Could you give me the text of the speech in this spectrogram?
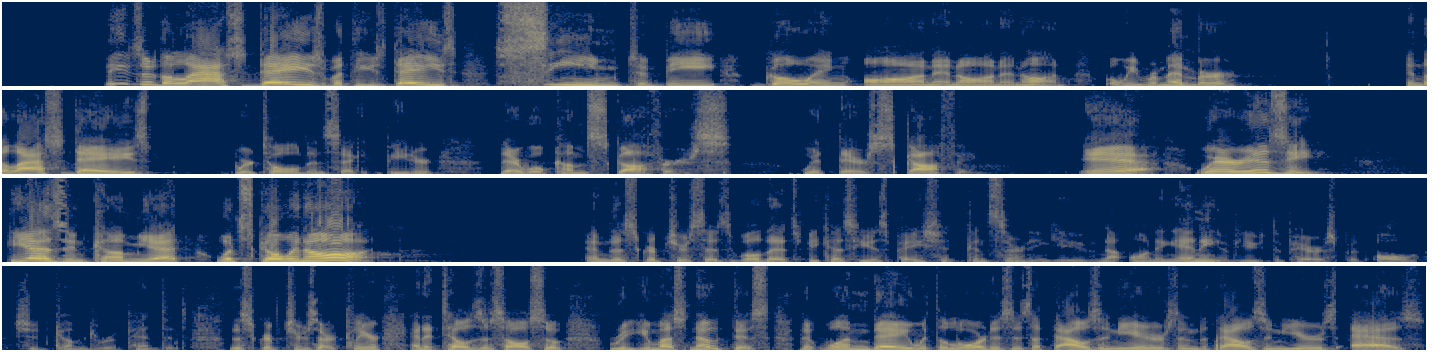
these are the last days, but these days seem to be going on and on and on. But we remember in the last days, we're told in Second Peter, there will come scoffers with their scoffing. Yeah, where is he? He hasn't come yet. What's going on? And the scripture says, well, that's because he is patient concerning you, not wanting any of you to perish, but all should come to repentance. The scriptures are clear, and it tells us also, you must note this, that one day with the Lord is as a thousand years, and the thousand years as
